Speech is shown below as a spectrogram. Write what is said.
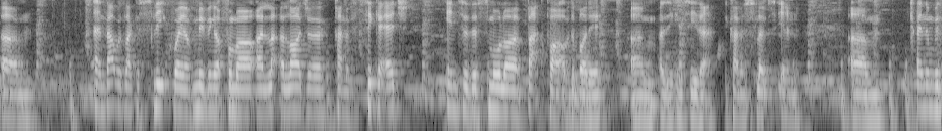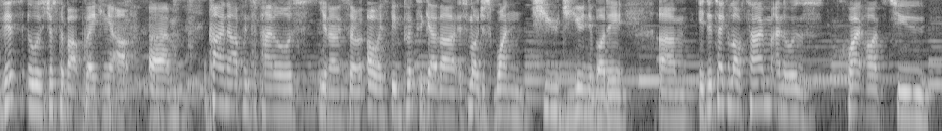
Um, and that was like a sleek way of moving up from a, a, a, larger kind of thicker edge into the smaller back part of the body um, as you can see there it kind of slopes in um, and then with this it was just about breaking it up um, cutting it up into panels you know so oh it's been put together it's not just one huge unibody um, it did take a lot of time and it was quite hard to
